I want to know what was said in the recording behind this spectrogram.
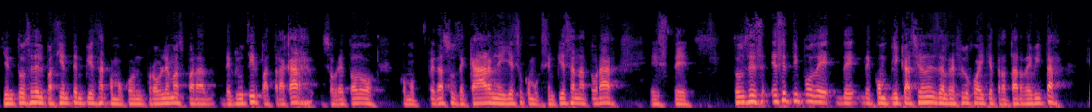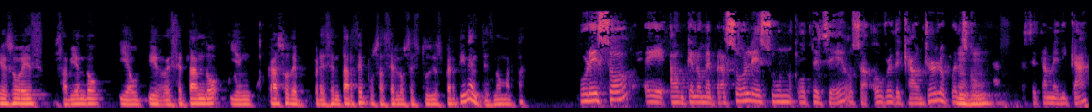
y entonces el paciente empieza como con problemas para deglutir, para tragar, sobre todo como pedazos de carne y eso como que se empiezan a atorar. Este, entonces, ese tipo de, de complicaciones del reflujo hay que tratar de evitar, que eso es sabiendo y, recetando y en caso de presentarse, pues hacer los estudios pertinentes, ¿no, Marta? Por eso, eh, aunque el omeprazol es un OTC, o sea, over the counter, lo puedes comprar en receta médica,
